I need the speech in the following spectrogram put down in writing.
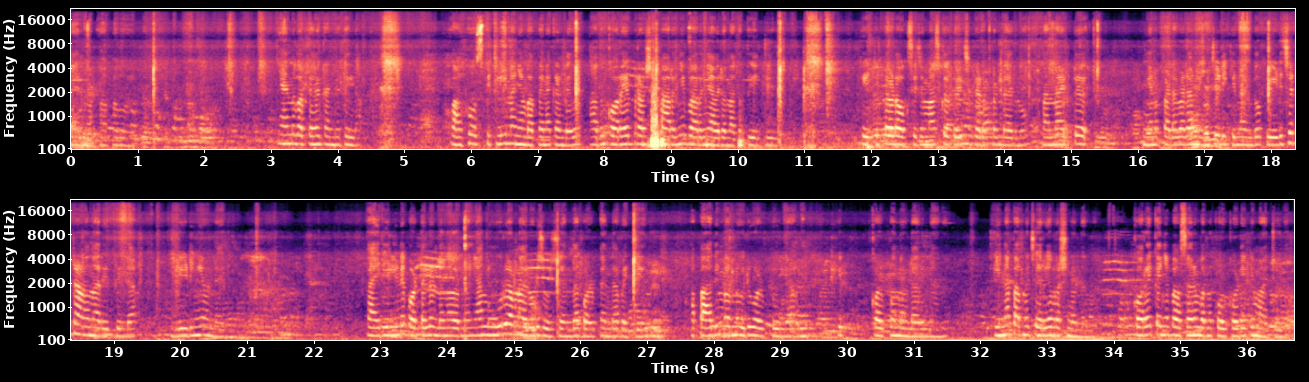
ആയിരുന്നു പാപ്പ പോയത് ഞാൻ ഇന്ന് പപ്പേനെ കണ്ടിട്ടില്ല. ഹോസ്പിറ്റലിൽ നിന്നാണ് ഞാൻ പപ്പേനെ കണ്ടത്. അതും കുറേ പ്രാവശ്യം പറഞ്ഞ് പറഞ്ഞ് അവരൊന്നകത്ത് കയറ്റിയത് കയറ്റിപ്പോൾ അവിടെ ഓക്സിജൻ മാസ്ക് ഒക്കെ വെച്ച് കിടപ്പുണ്ടായിരുന്നു. നന്നായിട്ട് ഇങ്ങനെ പടപട നെഞ്ചടിക്കുന്ന എന്തോ പേടിച്ചിട്ടാണോന്ന് അറിയത്തില്ല. ബ്ലീഡിങ്ങും ഉണ്ടായിരുന്നു. പരിയലിന്റെ പൊട്ടലുണ്ടെന്ന് പറഞ്ഞു. ഞാൻ നൂറ് തവണ അവരോട് ചോദിച്ചു എന്താ കുഴപ്പം? എന്താ പറ്റിയത് അപ്പം ആദ്യം പറഞ്ഞു ഒരു കുഴപ്പമില്ല. കുഴപ്പമൊന്നും ഉണ്ടാവില്ല പിന്നെ പറഞ്ഞു ചെറിയ പ്രശ്നമുണ്ടെന്ന്. കുറേ കഴിഞ്ഞപ്പോൾ അവസാനം പറഞ്ഞു കോഴിക്കോടേക്ക് മാറ്റുമെന്ന്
